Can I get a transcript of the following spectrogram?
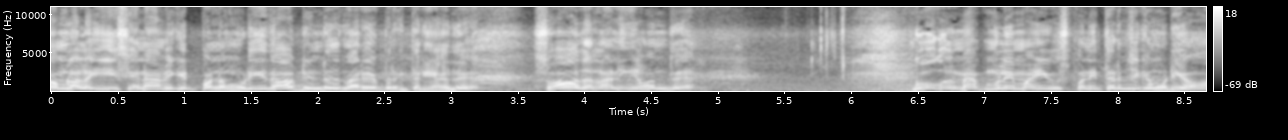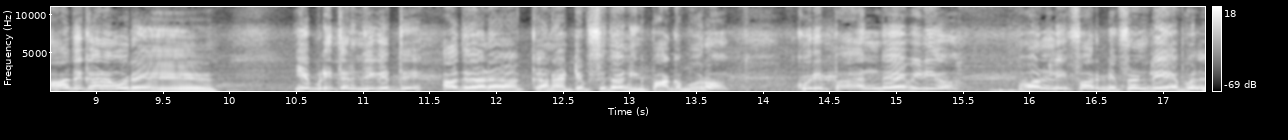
நம்மளால் ஈஸியாக நேவிகேட் பண்ண முடியுதா? அப்படின்றது நிறைய பேருக்கு தெரியாது. ஸோ அதெல்லாம் நீங்கள் வந்து கூகுள் மேப் மூலயமா யூஸ் பண்ணி தெரிஞ்சிக்க முடியும். அதுக்கான ஒரு எப்படி தெரிஞ்சுக்கிறது அதுக்கான டிப்ஸு தான் இன்றைக்கி பார்க்க போகிறோம் குறிப்பாக இந்த video only for differently able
